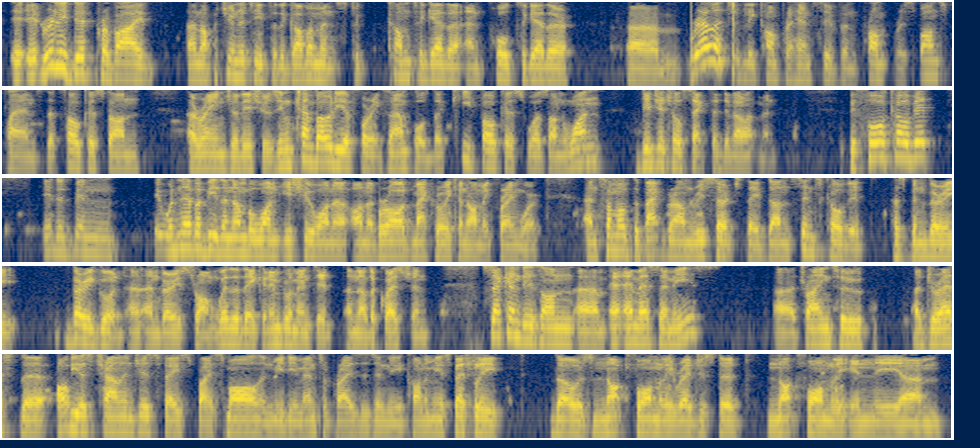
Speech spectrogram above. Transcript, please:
It, it, really did provide an opportunity for the governments to come together and pull together um, relatively comprehensive and prompt response plans that focused on a range of issues. In Cambodia, for example, the key focus was on one digital sector development. Before COVID, it had been it would never be the number one issue on a on a broad macroeconomic framework. And some of the background research they've done since COVID has been very very good and, and very strong. Whether they can implement it, another question. Second is on um, MSMEs, uh, trying to address the obvious challenges faced by small and medium enterprises in the economy, especially those not formally registered, not formally in the um,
